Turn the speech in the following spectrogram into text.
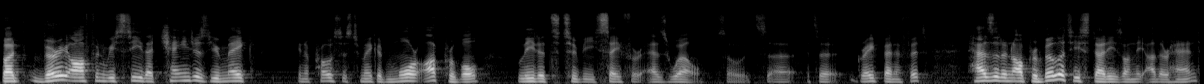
But very often we see that changes you make in a process to make it more operable lead it to be safer as well. So it's, uh, it's a great benefit. Hazard and operability studies, on the other hand,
